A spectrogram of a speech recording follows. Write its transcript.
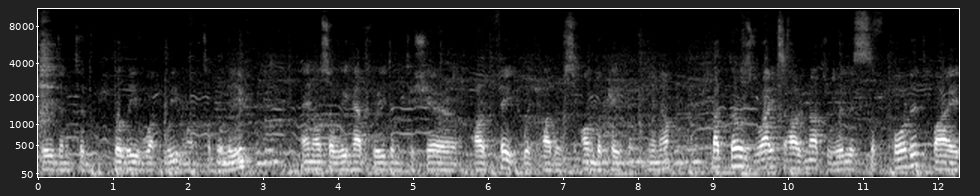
freedom to believe what we want to believe, and also we have freedom to share our faith with others on the paper. You know, but those rights are not really supported by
